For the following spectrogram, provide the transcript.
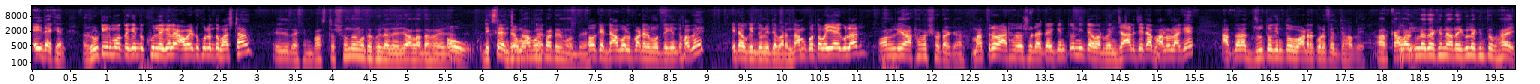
এই দেখেন রুটির মতো কিন্তু খুলে গেলে আবার একটু খুলেন তো ভাঁজটা। এই যে দেখেন বাসটা সুন্দর মতো খোলা যায় যে আলাদা হয়ে ও দেখছেন? ডাবল মধ্যে। ওকে ডাবল মধ্যে কিন্তু হবে। এটাও কিন্তু নিতে পারেন। দাম কত ভাইয়া এগুলার? অনলি আঠারোশো টাকা। মাত্র আঠারোশো টাকায় কিন্তু নিতে পারবেন। যার যেটা ভালো লাগে আপনারা দ্রুত কিন্তু অর্ডার করে ফেলতে হবে। আর কালারগুলো দেখেন আর এগুলো কিন্তু ভাই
